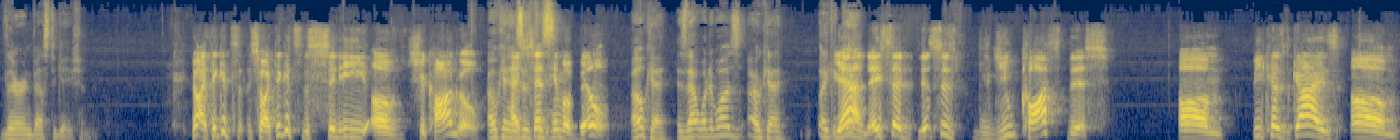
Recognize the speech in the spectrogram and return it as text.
their investigation. No, I think it's so. I think it's the city of Chicago. Okay, has sent this- him a bill. Okay, is that what it was? Okay, like Yeah, again, they said this is you cost this. Um, because guys, um,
